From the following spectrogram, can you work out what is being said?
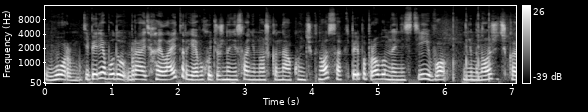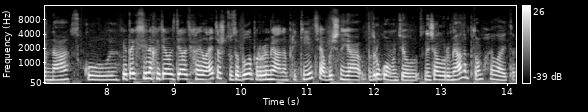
warm. Теперь я буду брать хайлайтер. Я его хоть уже нанесла немножко на кончик носа. Теперь попробуем нанести его немножечко на скулы. Я так сильно хотела сделать хайлайтер, что забыла про румяна. Прикиньте, обычно я по-другому делаю. Сначала румяна, потом хайлайтер.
